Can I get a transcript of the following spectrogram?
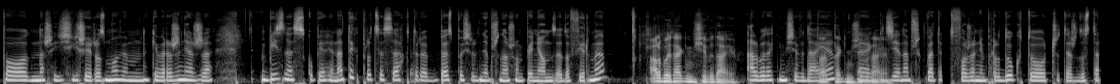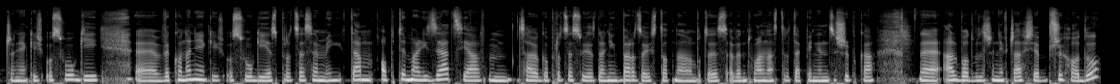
po naszej dzisiejszej rozmowie mam takie wrażenie, że biznes skupia się na tych procesach, które bezpośrednio przynoszą pieniądze do firmy. Albo tak mi się wydaje. Albo tak mi się wydaje. Tak, tak mi się wydaje. Gdzie na przykład tworzenie produktu, czy też dostarczenie jakiejś usługi, e, wykonanie jakiejś usługi jest procesem i tam optymalizacja całego procesu jest dla nich bardzo istotna, no bo to jest ewentualna strata pieniędzy szybka e, albo odwleczenie w czasie przychodu.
